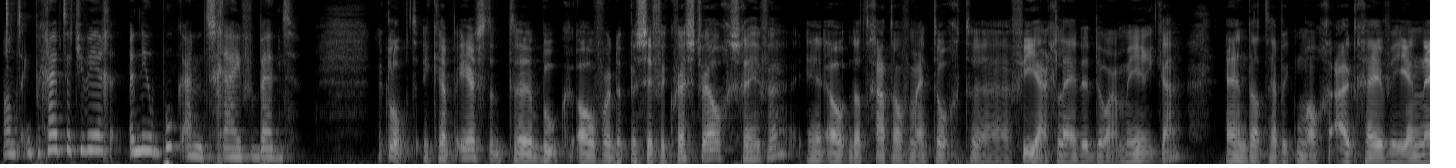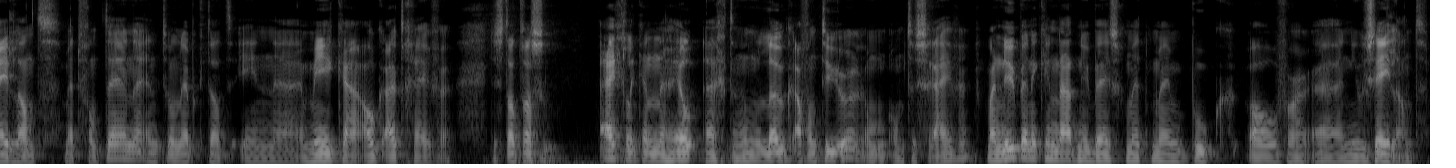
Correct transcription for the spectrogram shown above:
Want ik begrijp dat je weer een nieuw boek aan het schrijven bent. Dat klopt. Ik heb eerst het uh, boek over de Pacific Crest Trail geschreven. Oh, dat gaat over mijn tocht uh, vier jaar geleden door Amerika. En dat heb ik mogen uitgeven hier in Nederland met Fontaine. En toen heb ik dat in uh, Amerika ook uitgegeven. Dus dat was eigenlijk een heel echt een leuk avontuur om, om te schrijven. Maar nu ben ik inderdaad nu bezig met mijn boek over uh, Nieuw-Zeeland.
